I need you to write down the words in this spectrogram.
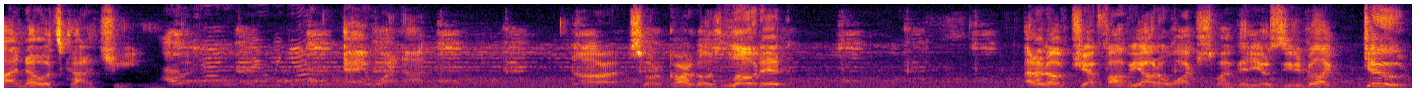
I know it's kind of cheating. but- Okay, here we go. Hey, why not? Alright, so our cargo's loaded. I don't know if Jeff Fabiano watches my videos. He's gonna be like, dude,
